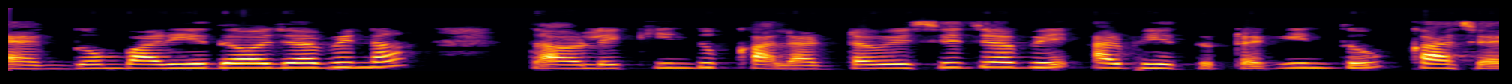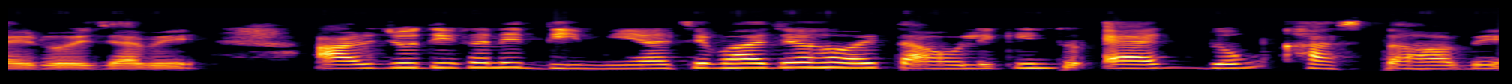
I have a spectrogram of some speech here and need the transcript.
একদম বাড়িয়ে দেওয়া যাবে না। তাহলে কিন্তু কালারটাও এসে যাবে আর ভেতরটা কিন্তু কাঁচাই রয়ে যাবে। আর যদি এখানে ডিমি আছে ভাজা হয়, তাহলে কিন্তু একদম খাস্তা হবে।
